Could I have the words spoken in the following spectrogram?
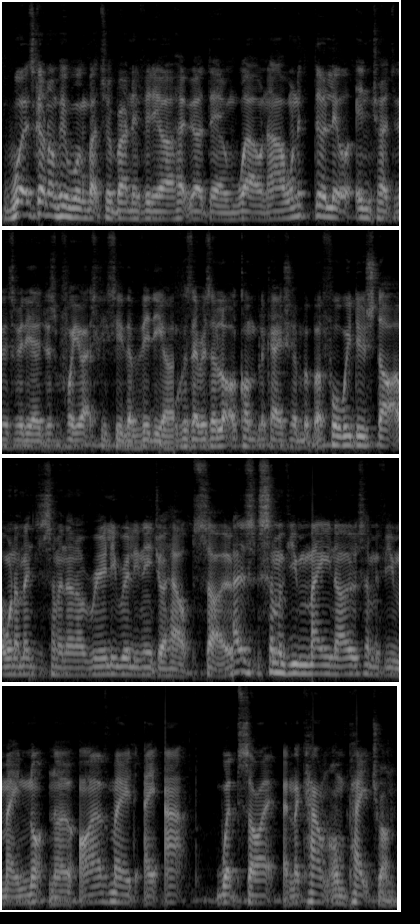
What is going on people, welcome back to a brand new video, I hope you are doing well. Now I wanted to do a little intro to this video just before you actually see the video because there is a lot of complication but before we do start I want to mention something and I really really need your help. So as some of you may know, some of you may not know, I have made a app, website, an account on Patreon.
